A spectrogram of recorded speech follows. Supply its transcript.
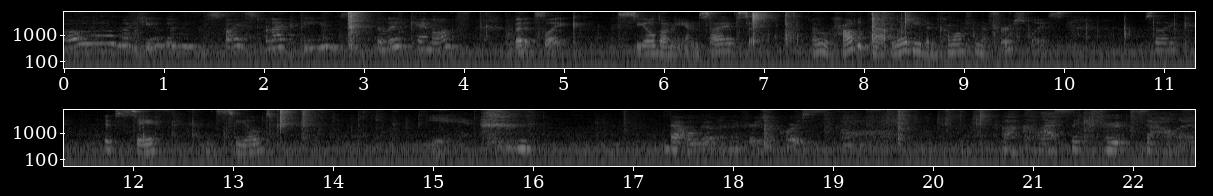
Oh, my Cuban spiced black beans. The lid came off, but it's like sealed on the inside, so. Oh, how did that lid even come off in the first place? So like, it's safe and sealed. Yeah. that will go in the fridge, of course. A classic fruit salad,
